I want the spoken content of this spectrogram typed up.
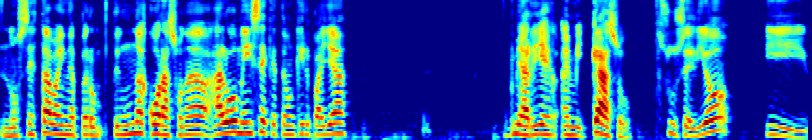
no sé esta vaina, pero tengo una corazonada. Algo me dice que tengo que ir para allá. Me arriesgo. En mi caso, sucedió y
